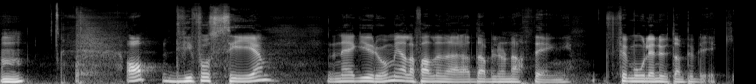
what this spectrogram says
Mm. Ja, vi får se. Den äger ju rum i alla fall den där Double or Nothing. Förmodligen utan publik.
